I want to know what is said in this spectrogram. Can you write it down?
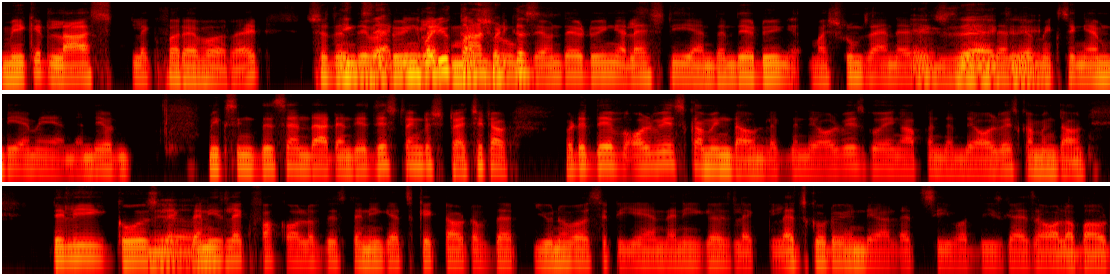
make it last like forever, right? So then they were doing but like you can't mushrooms, because- then they were doing LSD, and then they're doing mushrooms and LSD, and then they're mixing MDMA, and then they're mixing this and that, and they're just trying to stretch it out. But they've always coming down, like then they're always going up, and then they're always coming down till he goes like then he's like fuck all of this then he gets kicked out of that university and then he goes like let's go to india let's see what these guys are all about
